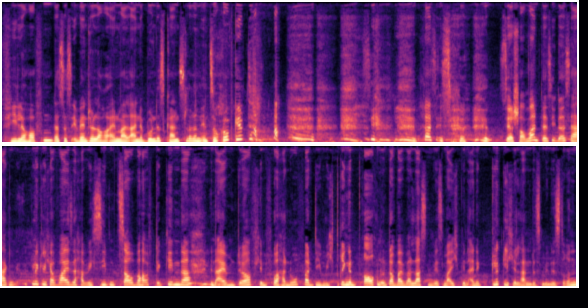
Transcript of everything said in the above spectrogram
viele hoffen, dass es eventuell auch einmal eine Bundeskanzlerin in Zukunft gibt. Das ist sehr charmant, dass Sie das sagen. Glücklicherweise habe ich sieben zauberhafte Kinder in einem Dörfchen vor Hannover, die mich dringend brauchen und dabei überlassen wir es mal. Ich bin eine glückliche Landesministerin.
